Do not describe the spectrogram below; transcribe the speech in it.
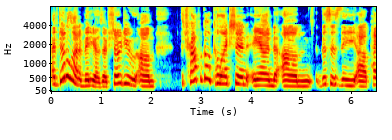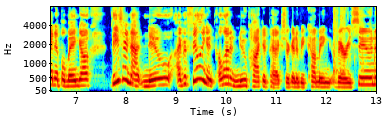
I've done a lot of videos. I've showed you um, the tropical collection and um, this is the uh, pineapple mango. These are not new. I have a feeling a lot of new PocketBacs are going to be coming very soon.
